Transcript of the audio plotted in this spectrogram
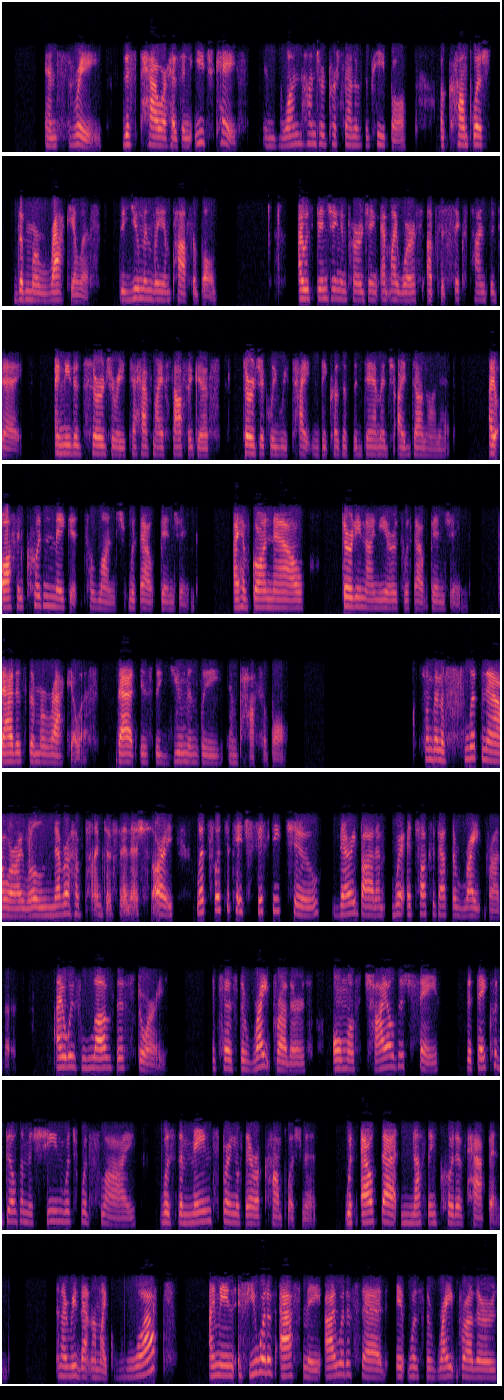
And three, this power has in each case, in 100% of the people, accomplished the miraculous, the humanly impossible. I was binging and purging at my worst up to six times a day. I needed surgery to have my esophagus surgically retightened because of the damage I'd done on it. I often couldn't make it to lunch without binging. I have gone now 39 years without binging. That is the miraculous. That is the humanly impossible. So I'm going to flip now, or I will never have time to finish. Sorry. Let's flip to page 52, very bottom, where it talks about the Wright brothers. I always love this story. It says the Wright brothers, almost childish faith that they could build a machine which would fly, was the mainspring of their accomplishment. Without that, nothing could have happened. And I read that and I'm like, what? I mean, if you would have asked me, I would have said it was the Wright brothers,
